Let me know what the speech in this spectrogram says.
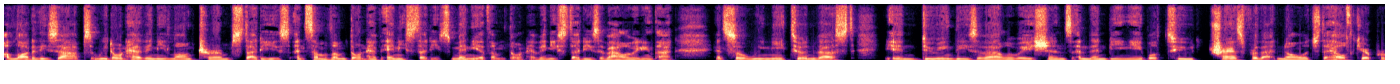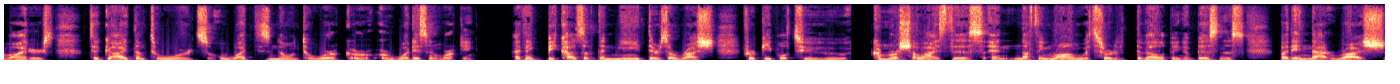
a lot of these apps, we don't have any long term studies, and some of them don't have any studies. Many of them don't have any studies evaluating that. And so we need to invest in doing these evaluations and then being able to transfer that knowledge to healthcare providers to guide them towards what is known to work or, or what isn't working. I think because of the need, there's a rush for people to commercialize this and nothing wrong with sort of developing a business. But in that rush,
